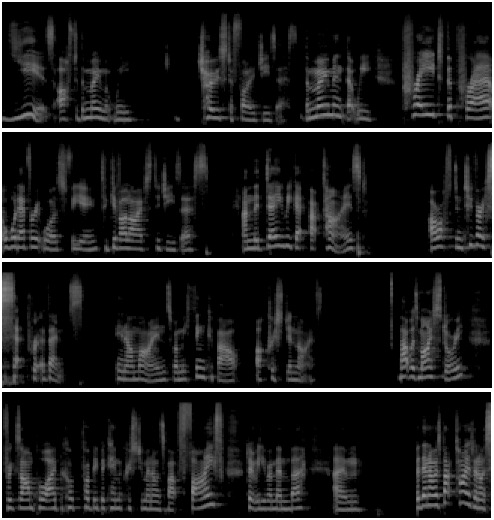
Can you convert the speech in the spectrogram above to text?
years after the moment we chose to follow Jesus. The moment that we prayed the prayer or whatever it was for you to give our lives to Jesus, and the day we get baptized are often two very separate events in our minds when we think about our Christian lives. That was my story. For example, I probably became a Christian when I was about five, don't really remember. Um, but then I was baptized when I was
